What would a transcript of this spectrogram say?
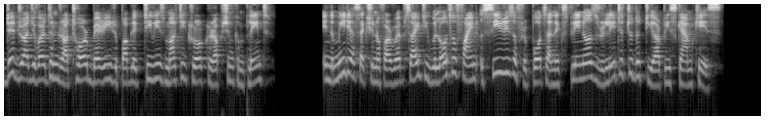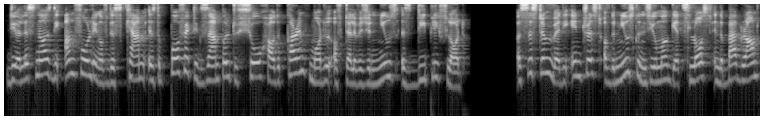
Did Rajyavardhan Rathore bury Republic TV's multi crore corruption complaint? In the media section of our website, you will also find a series of reports and explainers related to the TRP scam case. Dear listeners, the unfolding of this scam is the perfect example to show how the current model of television news is deeply flawed a system where the interest of the news consumer gets lost in the background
